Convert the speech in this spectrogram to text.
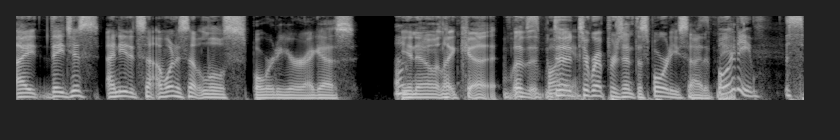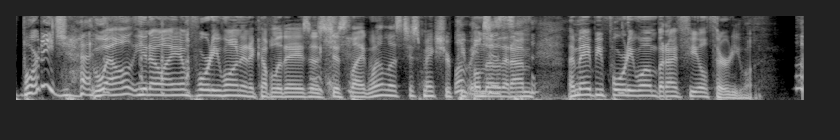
I they just. I needed some. I wanted something a little sportier. I guess. Oh. You know, like uh, to, to represent the sporty side of me. Sporty, sporty jet. Well, you know, I am 41 in a couple of days. And it's just like, well, let's just make sure Let me people know just- that I'm, I may be 41, but I feel 31.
